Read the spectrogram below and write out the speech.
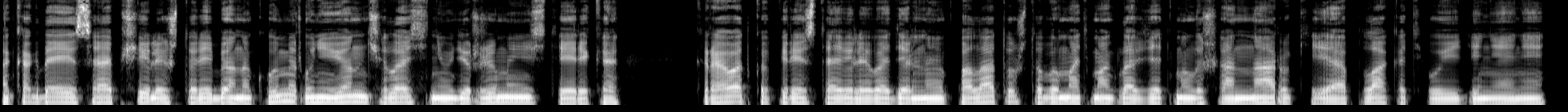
а когда ей сообщили, что ребенок умер, у нее началась неудержимая истерика. Кроватку переставили в отдельную палату, чтобы мать могла взять малыша на руки и оплакать в уединении.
